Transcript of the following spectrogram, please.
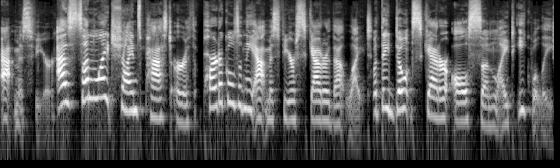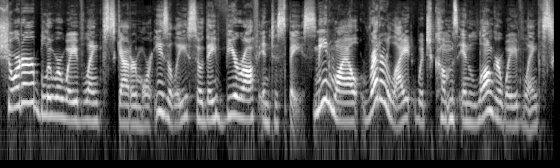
atmosphere. As sunlight shines past Earth, particles in the atmosphere scatter that light, but they don't scatter all sunlight equally. Shorter, bluer wavelengths scatter more easily, so they veer off into space. Meanwhile, redder light, which comes in longer wavelengths,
